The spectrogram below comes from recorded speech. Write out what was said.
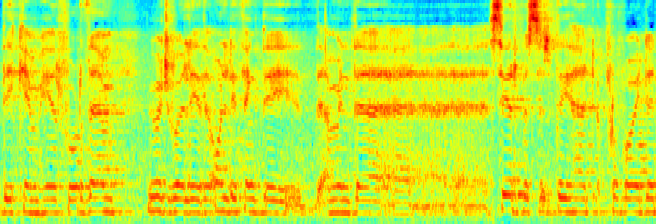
they came here. For them, usually the only thing they, I mean, the uh, services they had provided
